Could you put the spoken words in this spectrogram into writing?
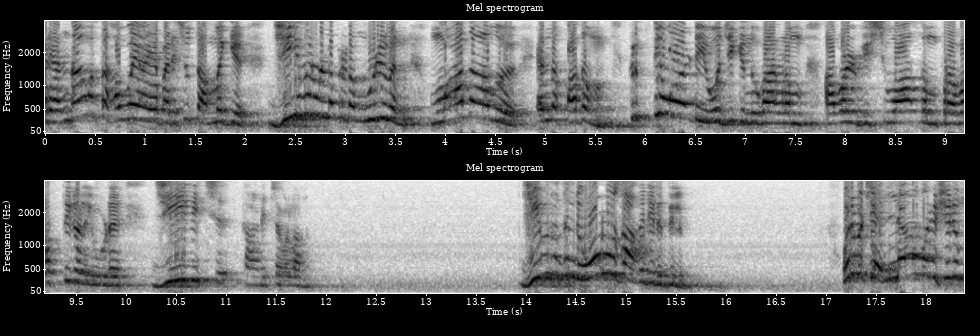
രണ്ടാമത്തെ ഹവ്വയായ പരിശുദ്ധ അമ്മയ്ക്ക് ജീവനുള്ളവരുടെ മുഴുവൻ മാതാവ് എന്ന പദം കൃത്യമായിട്ട് യോജിക്കുന്നു. കാരണം അവൾ വിശ്വാസം പ്രവർത്തികളിലൂടെ ജീവിച്ച് കാണിച്ചവളാണ്. ജീവിതത്തിന്റെ ഓരോ സാഹചര്യത്തിലും ഒരുപക്ഷെ എല്ലാ മനുഷ്യരും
